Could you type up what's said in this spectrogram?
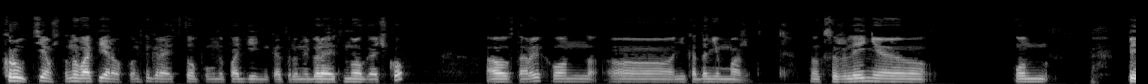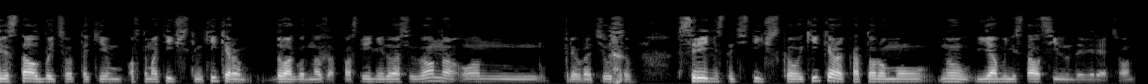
крут тем, что, ну, во-первых, он играет в топовом нападении, который набирает много очков, а во-вторых, он э, никогда не мажет. Но, к сожалению, он перестал быть вот таким автоматическим кикером два года назад. Последние два сезона он превратился в среднестатистического кикера, которому, ну, я бы не стал сильно доверять. Он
